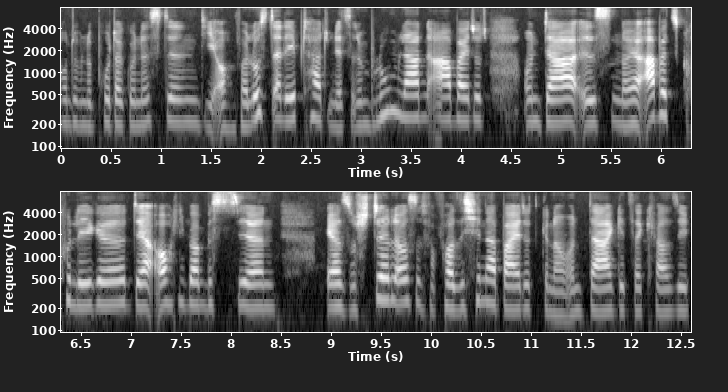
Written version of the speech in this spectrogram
rund um eine Protagonistin, die auch einen Verlust erlebt hat und jetzt in einem Blumenladen arbeitet. Und da ist ein neuer Arbeitskollege, der auch lieber ein bisschen eher so still ist und vor sich hinarbeitet. Genau, und da geht es ja quasi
